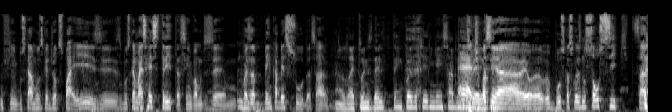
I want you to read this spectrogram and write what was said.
enfim, buscar música de outros países, música mais restrita, assim, vamos dizer. Uhum. Coisa bem cabeçuda, sabe? Ah, os iTunes dele tem coisa que ninguém sabe É, veio, tipo assim, ah, eu, eu busco as coisas no Soul Seek, sabe?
